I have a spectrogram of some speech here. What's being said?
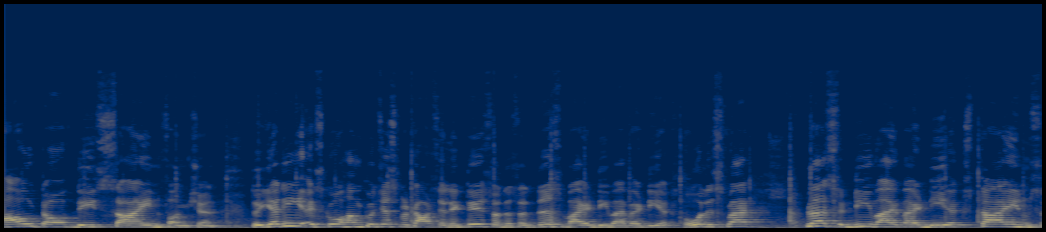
out of the sine function तो यदि इसको हम कुछ इस प्रकार से लिखते so this is this by dy by dx whole square plus dy by dx times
